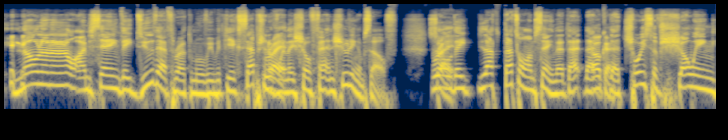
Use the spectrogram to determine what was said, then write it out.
no, no, no, no, no. I'm saying they do that throughout the movie, with the exception of when they show Fenton shooting himself. So Right. they that's that's all I'm saying. That that that Okay. that choice of showing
